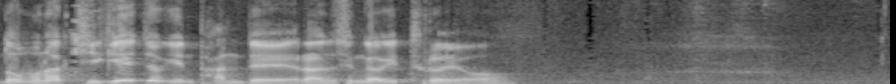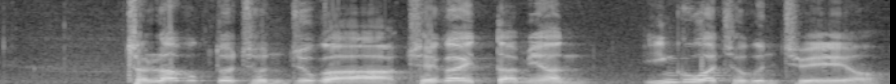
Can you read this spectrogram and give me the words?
너무나 기계적인 반대라는 생각이 들어요. 전라북도 전주가 죄가 있다면 인구가 적은 죄예요.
